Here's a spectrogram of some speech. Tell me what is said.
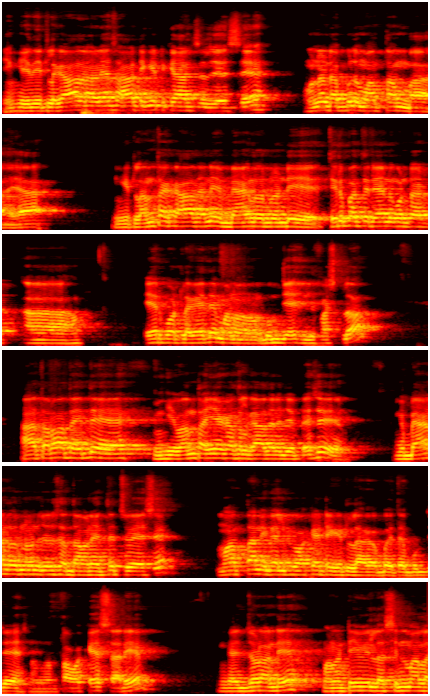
ఇంక ఇది ఇట్లా కాదు అనేసి ఆ టికెట్ క్యాన్సిల్ చేస్తే ఉన్న డబ్బులు మొత్తం బాయా ఇంక ఇట్లంతా కాదని బెంగళూరు నుండి తిరుపతి రేణుగుంట ఎయిర్పోర్ట్లోకి అయితే మనం బుక్ చేసింది ఫస్ట్లో ఆ తర్వాత అయితే ఇంక ఇవంతా అయ్యే కథలు కాదని చెప్పేసి ఇంక బెంగళూరు నుండి చూసేద్దామని అయితే చూసేసి మొత్తాన్ని కలిపి ఒకే టికెట్ లాగా అయితే బుక్ చేసినాం అంతా ఒకేసారి. ఇంకా ఇది చూడండి మనం టీవీలో సినిమాలో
